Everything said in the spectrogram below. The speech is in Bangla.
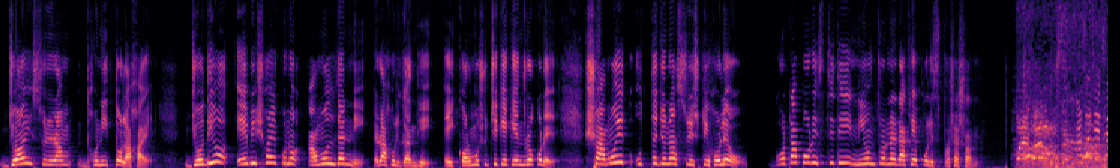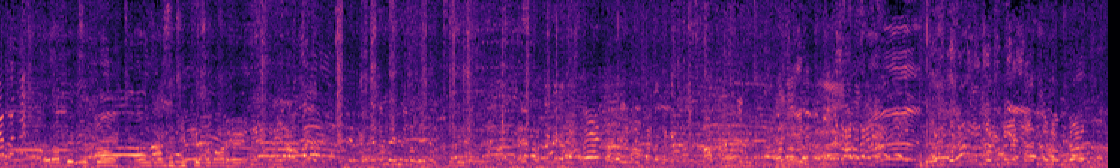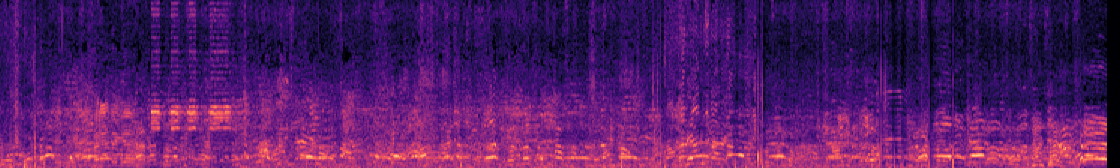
জয় শ্রীরাম ধ্বনি তোলা হয়। যদিও এ বিষয়ে কোনো আমল দেননি রাহুল গান্ধী এই কর্মসূচিকে কেন্দ্র করে সাময়িক উত্তেজনা সৃষ্টি হলেও গোটা পরিস্থিতি নিয়ন্ত্রণে রাখে পুলিশ প্রশাসন और आप देख सकते हैं राहुल गांधी जीप पे सवार है Sir, sir.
